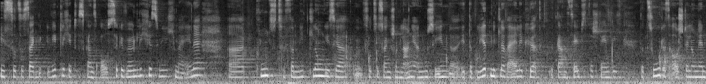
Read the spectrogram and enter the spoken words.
ist sozusagen wirklich etwas ganz Außergewöhnliches, wie ich meine. Äh, Kunstvermittlung ist ja sozusagen schon lange an Museen äh, etabliert mittlerweile, gehört ganz selbstverständlich dazu, dass Ausstellungen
